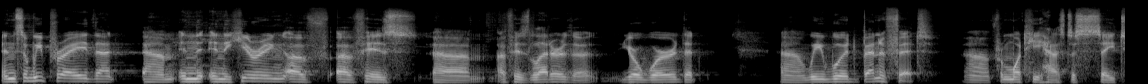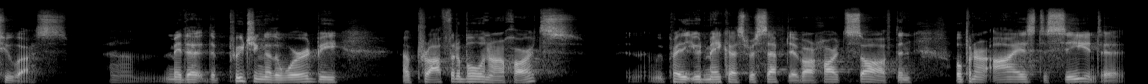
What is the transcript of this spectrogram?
And so we pray that um, in the, in the hearing of of his um, of his letter, the your word, that uh, we would benefit uh, from what he has to say to us. Um, may the, the preaching of the word be uh, profitable in our hearts. We pray that you would make us receptive, our hearts soft, and open our eyes to see and to,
